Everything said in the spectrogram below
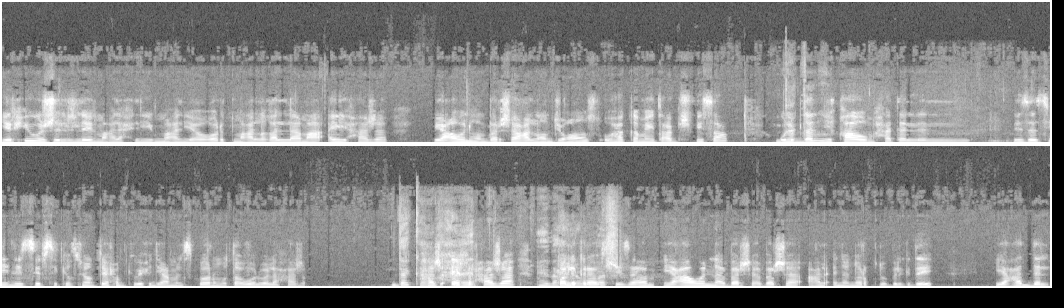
يرحيوا الجلجلين مع الحليب مع الياغورت مع الغلة مع أي حاجة يعاونهم برشا على ال endurance وهكا ما يتعبش فيسع والبدن يقاوم حتى les acides اللي يصير sécrétion تاعهم كي واحد يعمل sport مطول ولا حاجة. دكا حاجة آخر حاجة نقول لك راهو ال sésame يعاوننا برشا برشا على أن نرقدوا بالكدا يعدل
